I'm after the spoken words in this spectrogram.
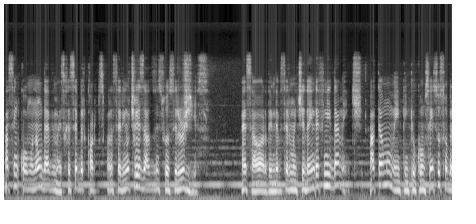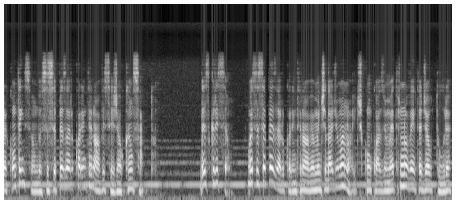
assim como não deve mais receber corpos para serem utilizados em suas cirurgias. Essa ordem deve ser mantida indefinidamente, até o momento em que o consenso sobre a contenção do SCP-049 seja alcançado. Descrição o SCP-049 é uma entidade humanoide com quase 1,90m de altura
